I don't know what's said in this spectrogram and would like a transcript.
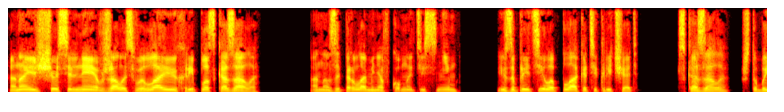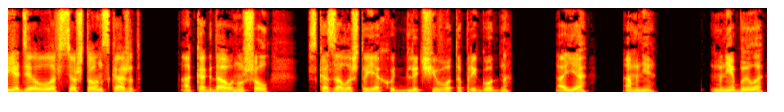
Она еще сильнее вжалась в Илаю и хрипло сказала. Она заперла меня в комнате с ним и запретила плакать и кричать. Сказала, чтобы я делала все, что он скажет. А когда он ушел, сказала, что я хоть для чего-то пригодна. А я... А мне... Мне было...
